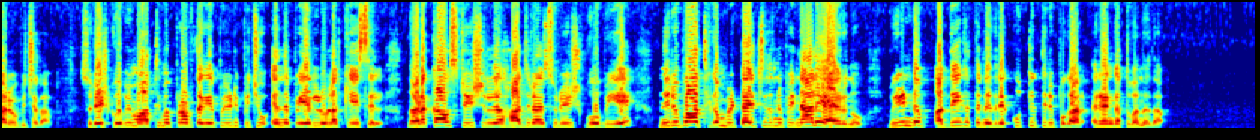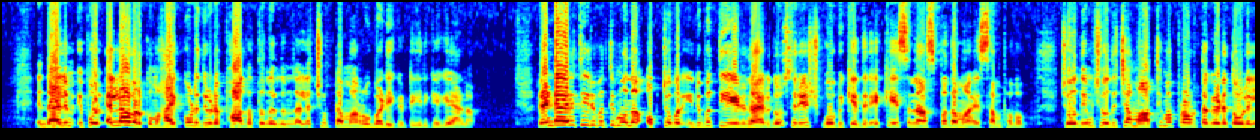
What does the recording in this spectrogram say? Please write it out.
ആരോപിച്ചത്. സുരേഷ് ഗോപി മാധ്യമപ്രവർത്തകയെ പീഡിപ്പിച്ചു എന്ന പേരിലുള്ള കേസിൽ നടക്കാവ് സ്റ്റേഷനിൽ ഹാജരായ സുരേഷ് ഗോപിയെ നിരുപാധികം വിട്ടയച്ചതിനു പിന്നാലെയായിരുന്നു വീണ്ടും അദ്ദേഹത്തിനെതിരെ കുത്തിത്തിരിപ്പുകാർ രംഗത്ത് വന്നത്. എന്തായാലും ഇപ്പോൾ എല്ലാവർക്കും ഹൈക്കോടതിയുടെ ഭാഗത്തു നിന്നും നല്ല ചുട്ട മറുപടി കിട്ടിയിരിക്കുകയാണ്. രണ്ടായിരത്തി ഇരുപത്തിമൂന്ന് ഒക്ടോബർ ഇരുപത്തിയേഴിനായിരുന്നു സുരേഷ് ഗോപിക്കെതിരെ കേസിനാസ്പദമായ സംഭവം. ചോദ്യം ചോദിച്ച മാധ്യമപ്രവർത്തകയുടെ തോളിൽ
